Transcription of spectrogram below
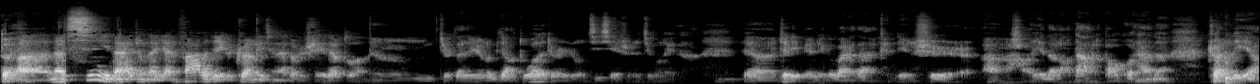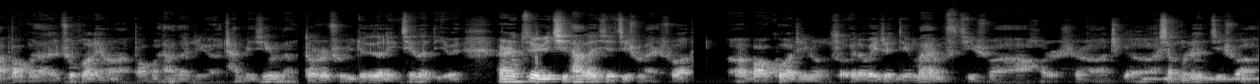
对，呃，那新一代正在研发的这个专利现在都是谁在做？嗯，就是大家用的比较多的就是这种机械式的激光雷达。呃，这里面这个 VADA 肯定是啊、行业的老大了，包括它的专利啊，包括它的出货量啊，包括它的这个产品性能，都是处于绝对的领先的地位。但是对于其他的一些技术来说，呃，包括这种所谓的微震镜 MEMS 技术啊，或者是、这个相控阵技术啊，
